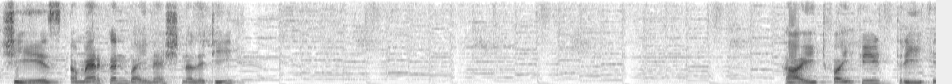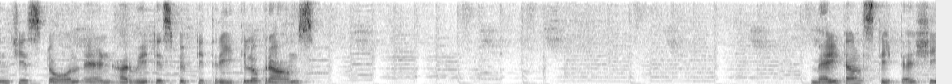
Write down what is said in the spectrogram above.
She is American by nationality. Height 5 feet 3 inches tall and her weight is 53 kilograms. Marital status she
